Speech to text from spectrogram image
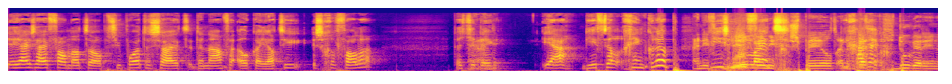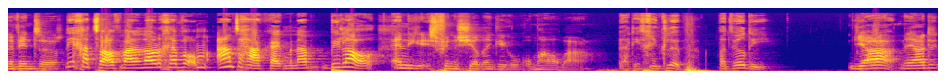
ook. Jij zei van dat er op supportersite de naam van El Kayati is gevallen. Dat je Ja, denkt, ja, die heeft al geen club. En die Die heeft is heel lang fit. niet gespeeld. En Die dan krijg je gedoe weer in de winter. Die gaat twaalf maanden nodig hebben om aan te haken. Kijk maar naar Bilal. En die is financieel denk ik ook onhaalbaar. Ja, die heeft geen club. Wat wil die? Ja, nou ja, dit,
